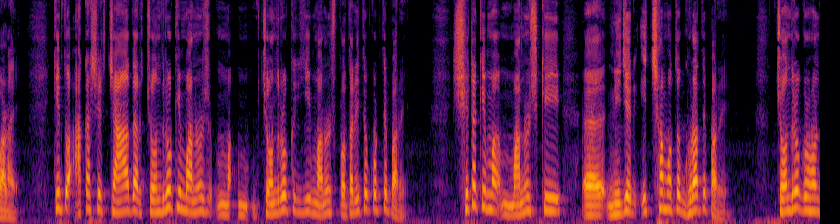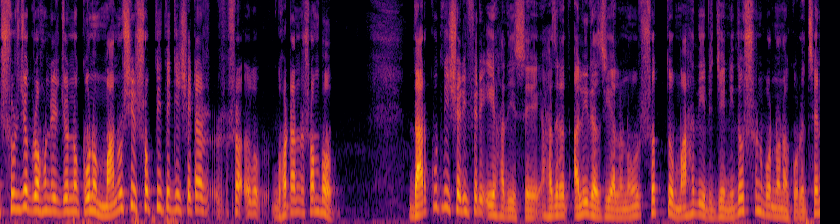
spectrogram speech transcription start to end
বাড়ায়। কিন্তু আকাশের চাঁদ আর চন্দ্র কি মানুষ চন্দ্রকে কি মানুষ প্রতারিত করতে পারে? সেটা কি মানুষ কি নিজের ইচ্ছা মতো ঘোরাতে পারে? চন্দ্রগ্রহণ, সূর্যগ্রহণের জন্য কোনো মানুষের শক্তিতে কি সেটা ঘটানো সম্ভব? দারকুতনি শরীফের এই হাদিসে হজরত আলী রাজি আলনুর সত্য মাহাদির যে নিদর্শন বর্ণনা করেছেন,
